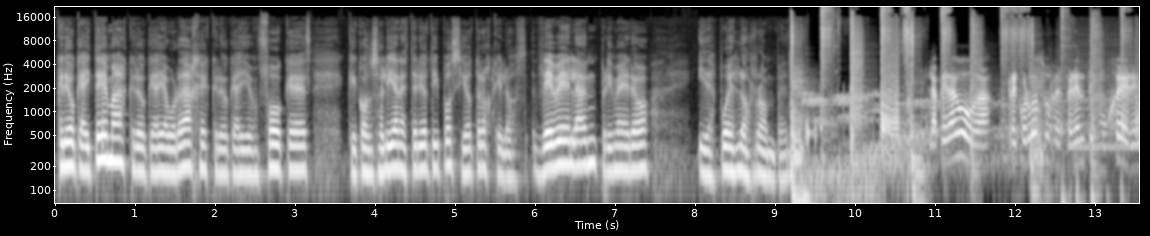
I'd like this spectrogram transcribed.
creo que hay temas, creo que hay abordajes, creo que hay enfoques que consolidan estereotipos y otros que los develan primero y después los rompen. La pedagoga recordó a sus referentes mujeres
